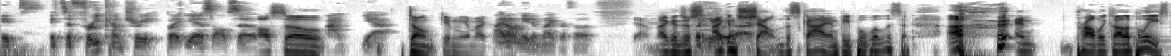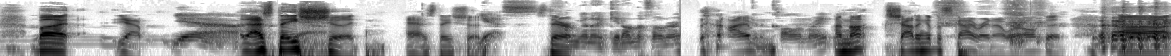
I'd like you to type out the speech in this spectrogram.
it's it's a free country, but yes, also also I yeah, don't give me a microphone. I don't need a microphone. Yeah, I can just I can shout in the sky and people will listen, uh, and probably call the police. But yeah, Yeah. as they Yeah. should, as they should. Yes. I'm gonna get on the phone right. I'm gonna call him right. I'm not shouting at the sky right now. We're all good. uh,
